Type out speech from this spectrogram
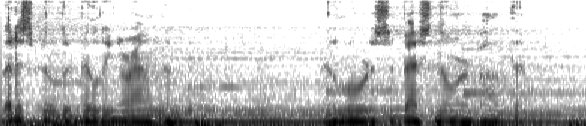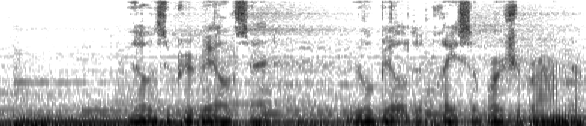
Let us build a building around them. Their Lord is the best knower about them. Those who prevailed said, We will build a place of worship around them.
